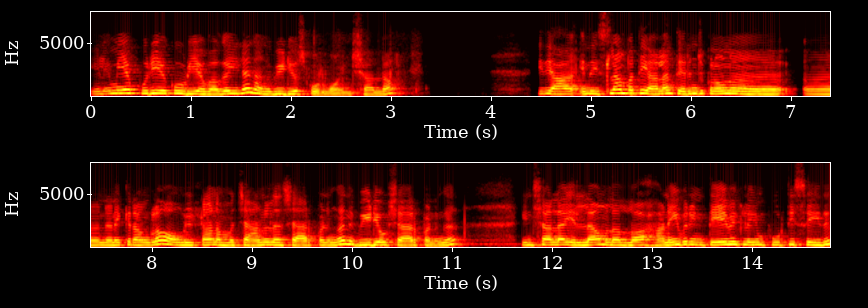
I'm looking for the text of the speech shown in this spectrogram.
எளிமையாக புரியக்கூடிய வகையில் நாங்கள் வீடியோஸ் போடுவோம் இன்ஷா இது யா இந்த இஸ்லாம் பற்றி யாரெல்லாம் தெரிஞ்சுக்கணுன்னு நினைக்கிறாங்களோ அவங்களுக்குலாம் நம்ம சேனலை ஷேர் பண்ணுங்கள் இந்த வீடியோ ஷேர் பண்ணுங்கள் இன்ஷால்லா எல்லாம் வல்லா அனைவரின் தேவைகளையும் பூர்த்தி செய்து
